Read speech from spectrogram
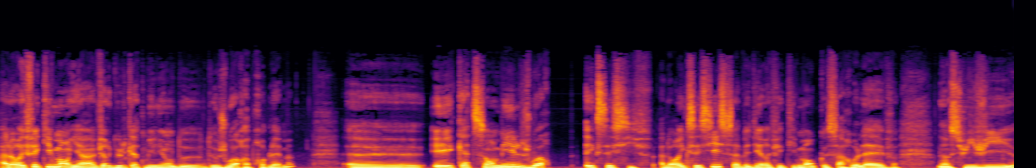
Alors effectivement, il y a 1,4 million de, joueurs à problème euh, et 400 000 joueurs excessifs. Alors excessif, ça veut dire effectivement que ça relève d'un suivi...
